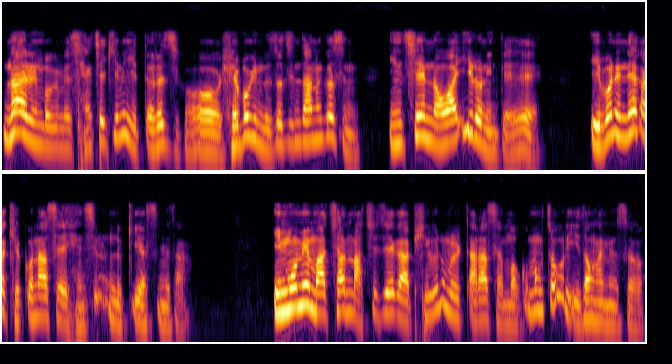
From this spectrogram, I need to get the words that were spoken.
나이를 먹으면 생체 기능이 떨어지고 회복이 늦어진다는 것은 인체의 노화 이론인데 이번에 내가 겪고 나서의 현실을 느끼었습니다. 잇몸에 마취한 마취제가 피흐름을 따라서 목구멍 쪽으로 이동하면서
